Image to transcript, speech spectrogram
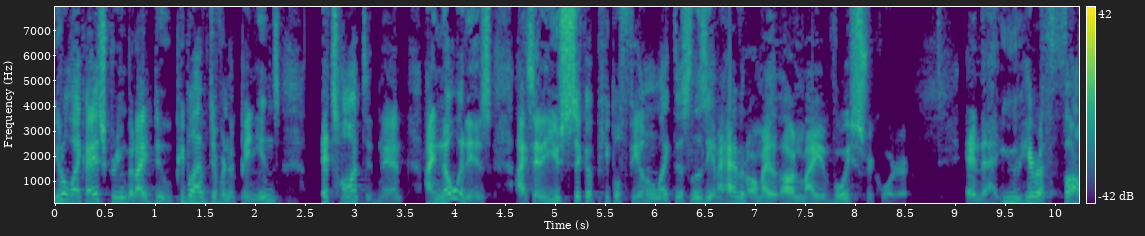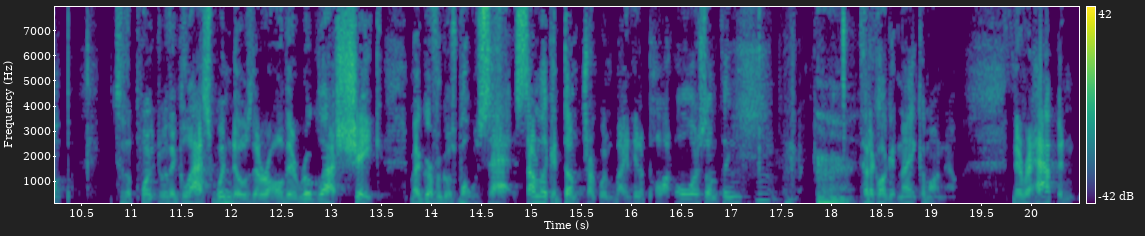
You don't like ice cream, but I do. People have different opinions. It's haunted, man. I know it is. I said, are you sick of people feeling like this, Lizzie? And I have it on my, on my voice recorder. And you hear a thump to the point where the glass windows that are all there, real glass shake. My girlfriend goes, what was that? It sounded like a dump truck went by and hit a pothole or something. 10 o'clock at night. Come on now. Never happened.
